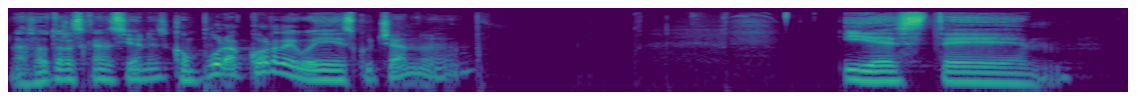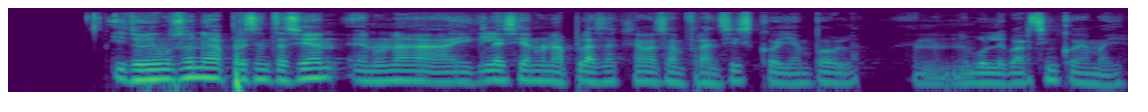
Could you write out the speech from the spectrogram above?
las otras canciones con puro acorde, güey, escuchando. Y este... Y tuvimos una presentación en una iglesia, en una plaza que se llama San Francisco, allá en Puebla, en el Boulevard 5 de Mayo.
